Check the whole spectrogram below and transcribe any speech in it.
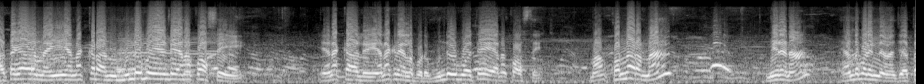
అట్టగాదన్న ఈ వెనక్కరా నువ్వు ముందుకు పోయి అంటే వెనక్కి వస్తాయి. వెనకాలు వెనక నిలబడు. ముందుకు పోతే వెనక్కి వస్తాయి. మా కొన్నారన్నా? మీరేనా? ఎంత పడింది అన్న జత?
